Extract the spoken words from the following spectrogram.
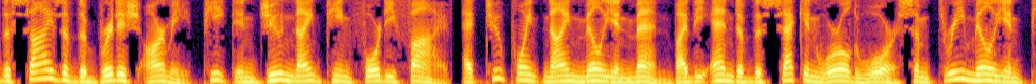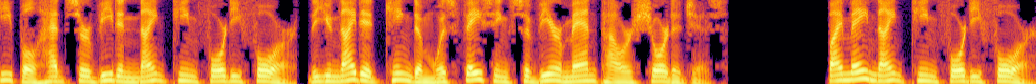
The size of the British Army peaked in June 1945, at 2.9 million men by the end of the Second World War some 3 million people had served in 1944, the United Kingdom was facing severe manpower shortages. By May 1944,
